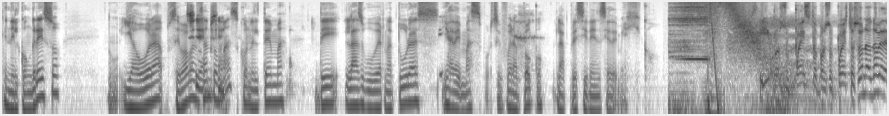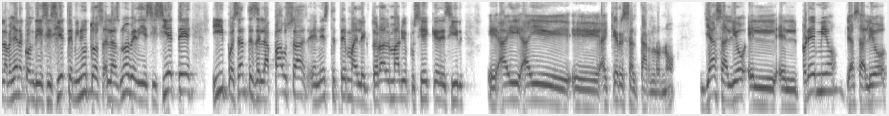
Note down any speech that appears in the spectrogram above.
en el Congreso, y ahora se va avanzando más con el tema de las gubernaturas y además, por si fuera poco, la presidencia de México. Sí, por supuesto, por supuesto. Son las nueve de la mañana con 17 minutos, las nueve diecisiete. Y pues antes de la pausa en este tema electoral, Mario, pues sí hay que decir, eh, hay, hay, eh, hay que resaltarlo, ¿no? Ya salió el, el premio, ya salió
